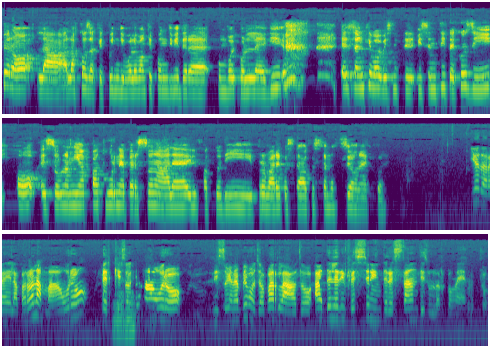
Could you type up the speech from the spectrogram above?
però la, la, cosa che quindi volevo anche condividere con voi colleghi è se anche voi vi sentite, vi sentite, così o è solo una mia paturne personale il fatto di provare questa, questa emozione. Ecco. Io darei la parola a Mauro perché uh-huh. so che Mauro, visto che ne abbiamo già parlato, ha delle riflessioni interessanti sull'argomento.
